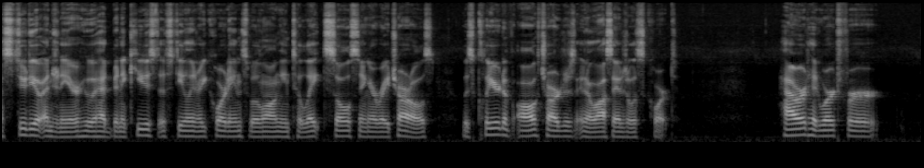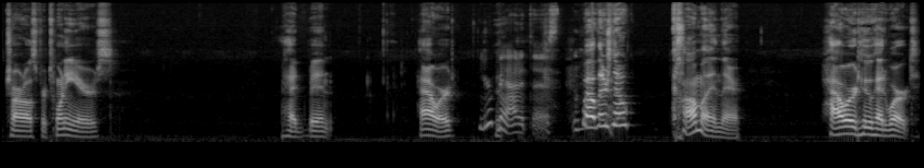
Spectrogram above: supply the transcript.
a studio engineer who had been accused of stealing recordings belonging to late soul singer Ray Charles, was cleared of all charges in a Los Angeles court. Howard had worked for Charles for 20 years, had been Howard. You're bad at this. Well, there's no comma in there. Howard, who had worked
